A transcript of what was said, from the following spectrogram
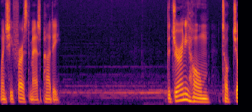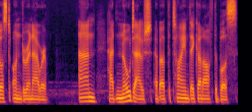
when she first met Paddy. The journey home took just under an hour. Anne had no doubt about the time they got off the bus.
